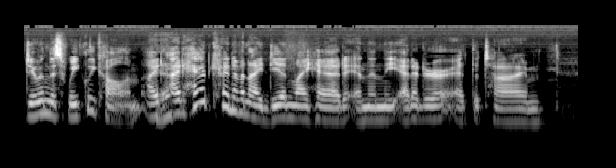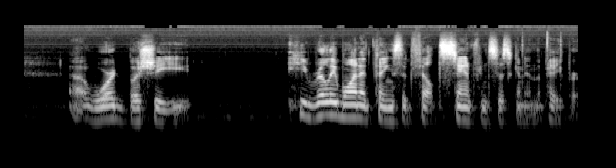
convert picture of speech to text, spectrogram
doing this weekly column. I'd, Okay. I'd had kind of an idea in my head, and then the editor at the time, uh, Ward Bushee, he really wanted things that felt San Franciscan in the paper.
